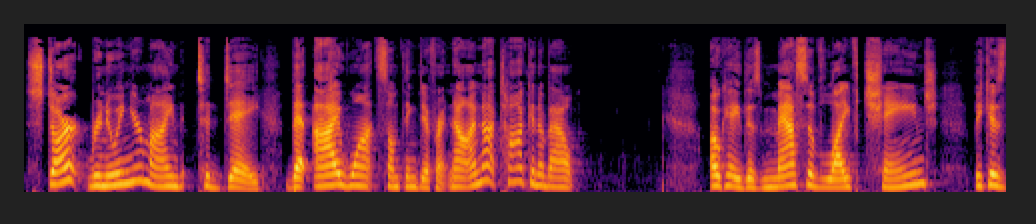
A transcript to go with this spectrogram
Start renewing your mind today that I want something different. Now, I'm not talking about, okay, this massive life change because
